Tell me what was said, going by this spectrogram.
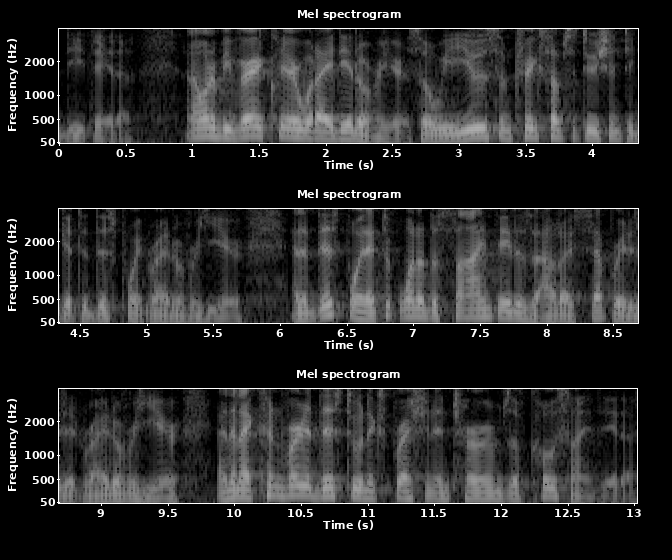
d theta. And I want to be very clear what I did over here. So we used some trig substitution to get to this point right over here. And at this point, I took one of the sine thetas out. I separated it right over here. And then I converted this to an expression in terms of cosine theta.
